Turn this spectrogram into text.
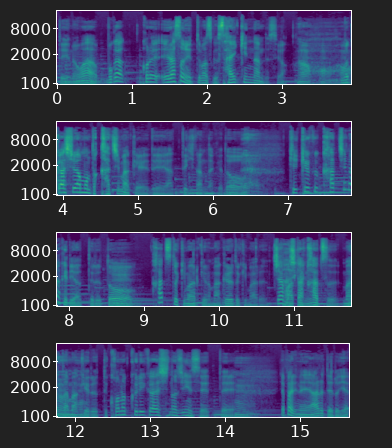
ていうのは、僕はこれ偉そうに言ってますけど最近なんですよ。はあはあはあ。昔はもっと勝ち負けでやってきたんだけど、結局勝ち負けでやってると、う勝つ時もあるけど負ける時もある。じゃあまた勝つまた負けるって、この繰り返しの人生って、うん。やっぱりねある程度や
